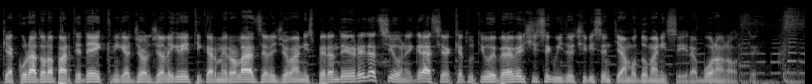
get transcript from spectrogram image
che ha curato la parte tecnica, Giorgio Allegretti, Carmelo Lazzaro e Giovanni Sperandeo in redazione. Grazie anche a tutti voi per averci seguito e ci risentiamo domani sera. Buonanotte.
